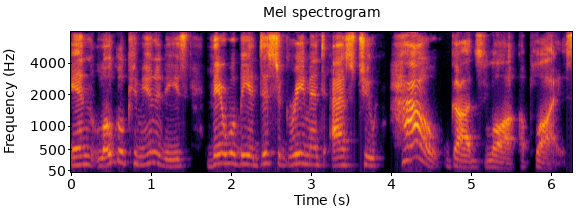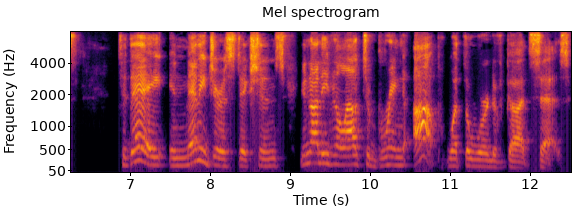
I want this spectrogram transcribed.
in local communities, there will be a disagreement as to how God's law applies. Today, in many jurisdictions, you're not even allowed to bring up what the Word of God says.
